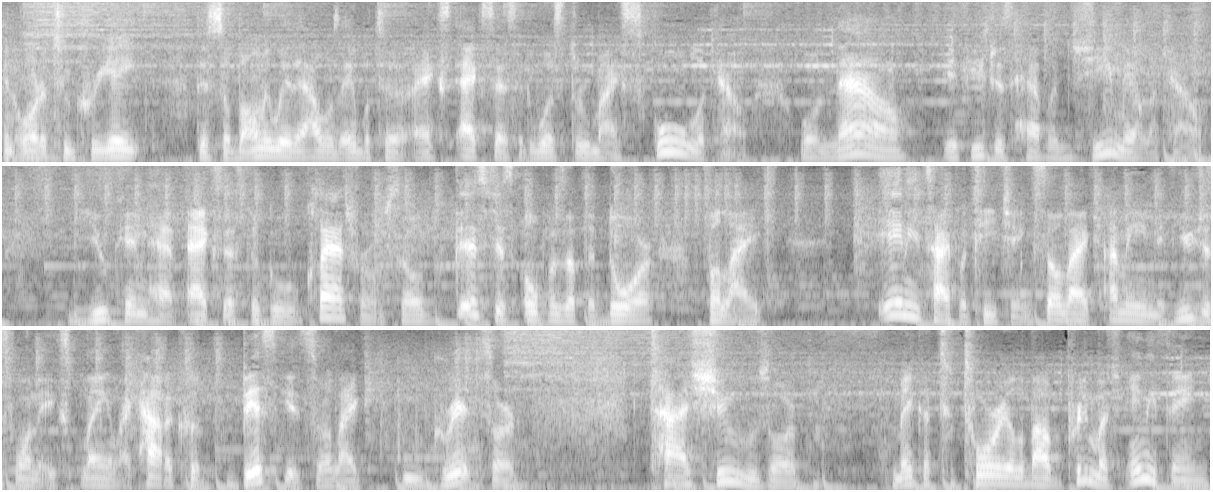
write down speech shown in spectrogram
in order to create this. So the only way that I was able to ex- access it was through my school account. Well, now if you just have a Gmail account, you can have access to Google Classroom. So this just opens up the door for like any type of teaching. So like, I mean, if you just want to explain like how to cook biscuits or like grits or tie shoes or make a tutorial about pretty much anything,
